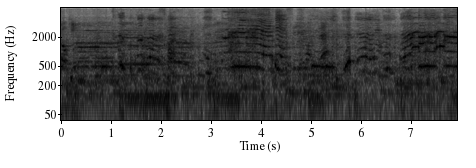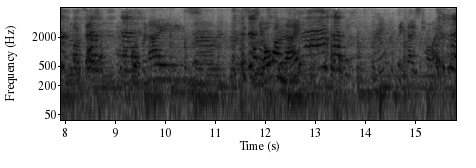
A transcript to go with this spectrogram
doggy. Nice. Is this your one, eh? I think that is tight.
